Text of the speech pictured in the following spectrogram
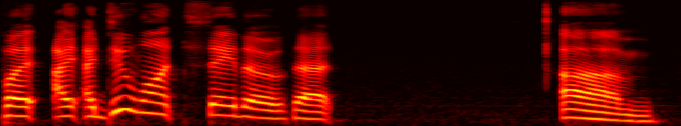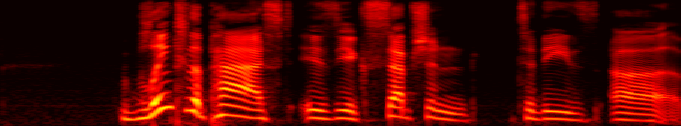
but I I do want to say though that um, Link to the Past is the exception to these uh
